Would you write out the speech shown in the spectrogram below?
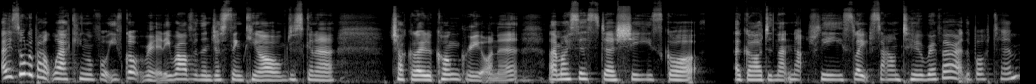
And it's all about working with what you've got really, rather than just thinking, oh, I'm just gonna chuck a load of concrete on it. Like my sister, she's got a garden that naturally slopes down to a river at the bottom.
